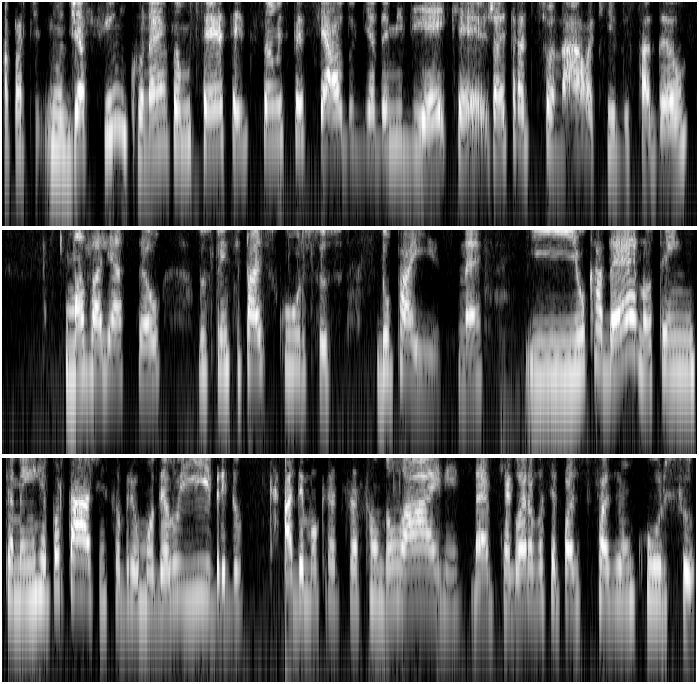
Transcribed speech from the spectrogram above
a partir, no dia 5, né, vamos ter essa edição especial do Guia do MBA, que é- já é tradicional aqui do Estadão, uma avaliação dos principais cursos do país, né? E o caderno tem também reportagens sobre o modelo híbrido, a democratização do online, né? Porque agora você pode fazer um curso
